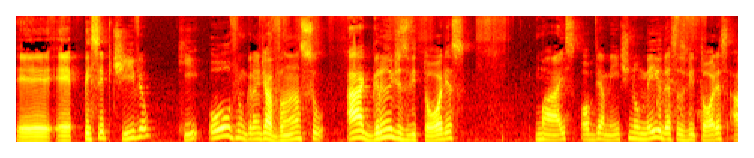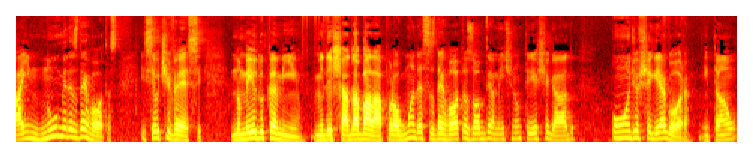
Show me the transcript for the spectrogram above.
é, é perceptível que houve um grande avanço, há grandes vitórias, mas, obviamente, no meio dessas vitórias há inúmeras derrotas. E se eu tivesse no meio do caminho me deixado abalar por alguma dessas derrotas, obviamente não teria chegado onde eu cheguei agora. Então,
